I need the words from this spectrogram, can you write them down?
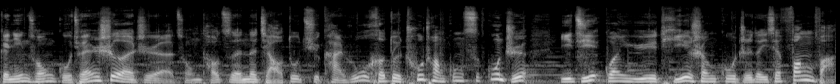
给您从股权设置、从投资人的角度去看如何对初创公司估值，以及关于提升估值的一些方法，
